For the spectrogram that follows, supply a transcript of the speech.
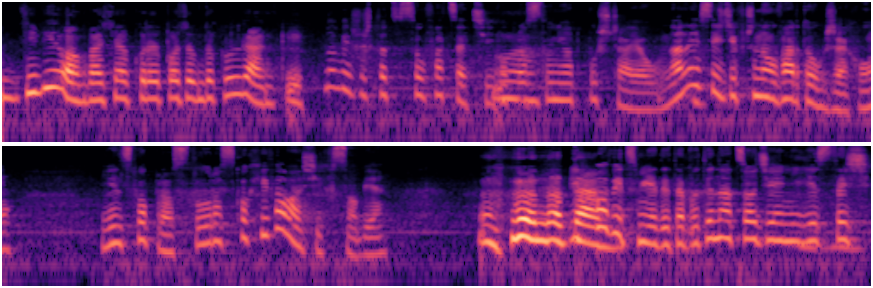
zdziwiłam, właśnie akurat poszłam do koleżanki. No wiesz, już tacy są faceci, po prostu nie odpuszczają. No ale jesteś dziewczyną wartą grzechu, więc po prostu rozkochiwałaś ich w sobie. No I tak. powiedz mi, Edyta, bo ty na co dzień jesteś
